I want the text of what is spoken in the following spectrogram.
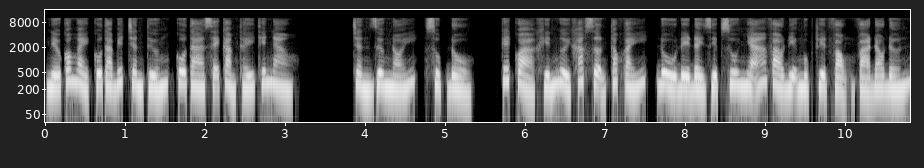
Nếu có ngày cô ta biết chân tướng, cô ta sẽ cảm thấy thế nào? Trần Dương nói, sụp đổ. Kết quả khiến người khác sợn tóc gáy, đủ để đẩy Diệp Du Nhã vào địa ngục tuyệt vọng và đau đớn.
